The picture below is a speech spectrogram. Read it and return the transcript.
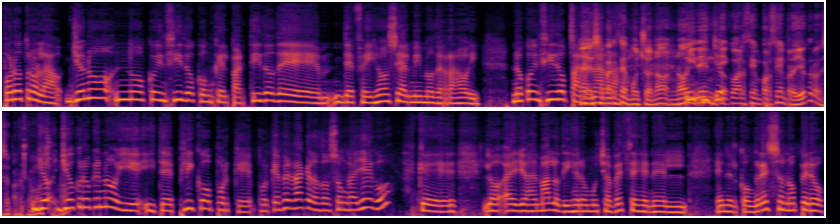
Por otro lado, yo no, no coincido con que el partido de, de Feijó sea el mismo de Rajoy. No coincido para Eh, nada. Se parece mucho, ¿no? No idéntico yo- al 100%, pero yo creo que se parece yo, mucho. ¿no? yo creo que no, y, y te explico por qué. Porque es verdad que los dos son gallegos, que lo- ellos además lo dijeron muchas veces en el, en el Congreso, ¿no? Pero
